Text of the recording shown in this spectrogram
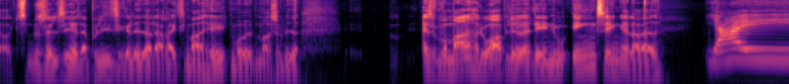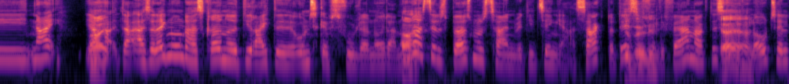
og som du selv siger, der er politikerledere, der er rigtig meget hate mod dem osv. Altså, hvor meget har du oplevet af det endnu? Ingenting, eller hvad? Jeg... Nej. Jeg. Har, der, altså, der er ikke nogen, der har skrevet noget direkte ondskabsfuldt eller noget. Der er nogen, Nej. der har stillet spørgsmålstegn ved de ting, jeg har sagt, og det er Selvfølgelig. selvfølgelig fair nok. Det skal Ja, ja, du have lov til.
